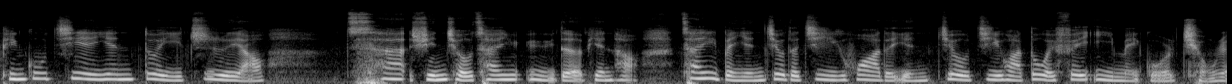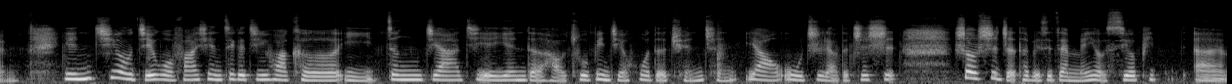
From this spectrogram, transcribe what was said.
评估戒烟对于治疗。参寻求参与的偏好，参与本研究的计划的研究计划多为非裔美国穷人。研究结果发现，这个计划可以增加戒烟的好处，并且获得全程药物治疗的知识。受试者，特别是在没有 COP 呃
